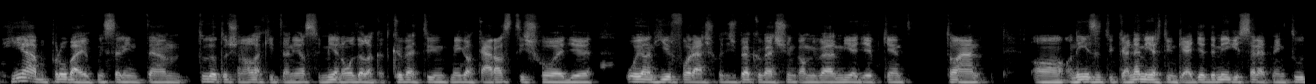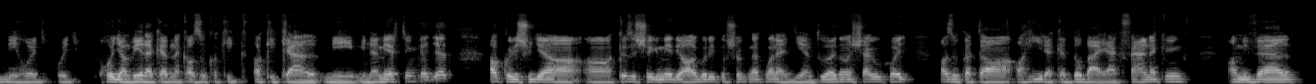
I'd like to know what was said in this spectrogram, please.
hiába próbáljuk mi szerintem tudatosan alakítani azt, hogy milyen oldalakat követünk, még akár azt is, hogy olyan hírforrásokat is bekövessünk, amivel mi egyébként talán a, a nézetükkel nem értünk egyet, de mégis szeretnénk tudni, hogy, hogy hogyan vélekednek azok, akik, akikkel mi, mi nem értünk egyet, akkor is ugye a, a közösségi média algoritmusoknak van egy ilyen tulajdonságuk, hogy azokat a, a híreket dobálják fel nekünk, amivel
